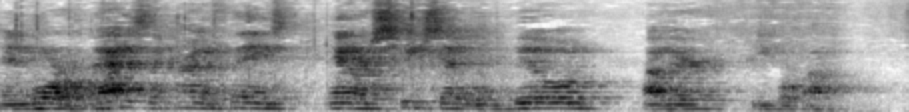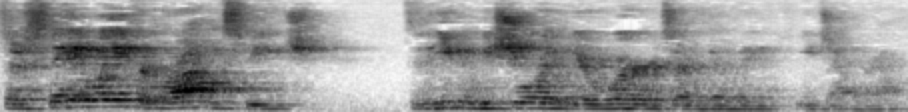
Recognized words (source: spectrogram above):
and moral. That is the kind of things in our speech that will build other people up. So stay away from rotten speech so that you can be sure that your words are building each other up.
